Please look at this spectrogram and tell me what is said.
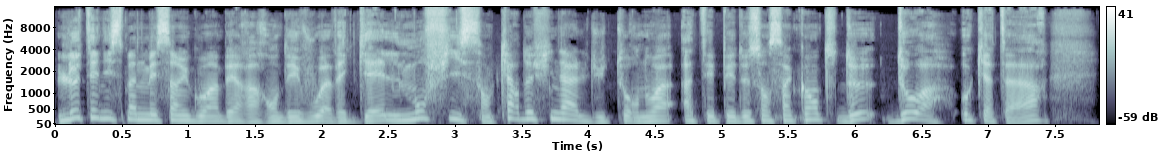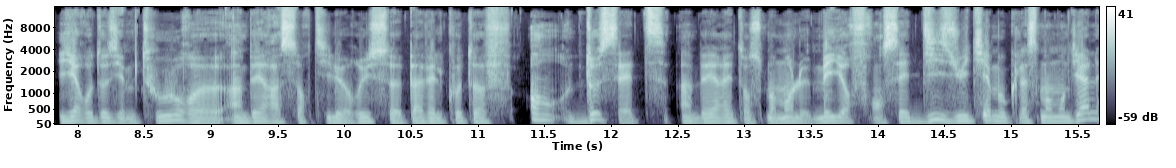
Le tennisman messin Hugo Humbert a rendez-vous avec Gaël Monfils en quart de finale du tournoi ATP 250 de Doha au Qatar. Hier au deuxième tour, euh, Humbert a sorti le russe Pavel Kotov en 2-7. Humbert est en ce moment le meilleur français, 18e au classement mondial.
